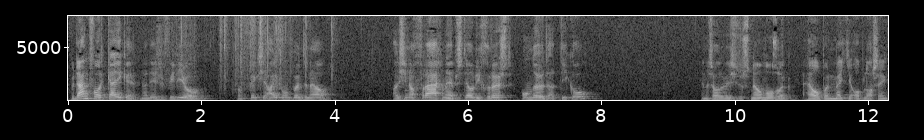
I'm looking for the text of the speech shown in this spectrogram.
Bedankt voor het kijken naar deze video van fixjeiphone.nl. Als je nog vragen hebt, stel die gerust onder het artikel. En dan zullen we je zo snel mogelijk helpen met je oplossing.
